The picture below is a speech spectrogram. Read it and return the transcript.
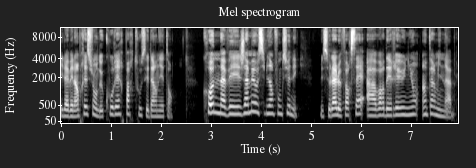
Il avait l'impression de courir partout ces derniers temps. Krone n'avait jamais aussi bien fonctionné, mais cela le forçait à avoir des réunions interminables.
